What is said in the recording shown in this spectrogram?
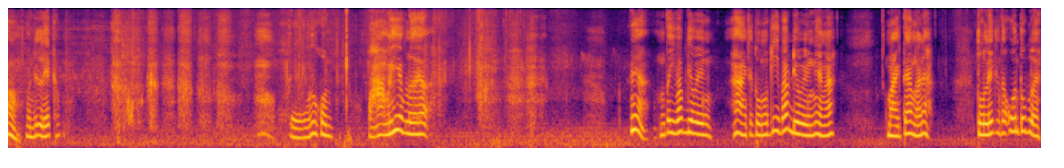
อ่าวตัวนี้เล็กครับโอ้โหทุกคนปลาเพียบเลยอะเนี่ยมันตีแป๊บเดียวเองห่างจากตัวเมื่อกี้แป๊บเดียวเองเนี่ยเห็นไหมมาอีกแต้มแล้วเนี่ย ตัวเล็กแต่อ้วนตุ๊บเลย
